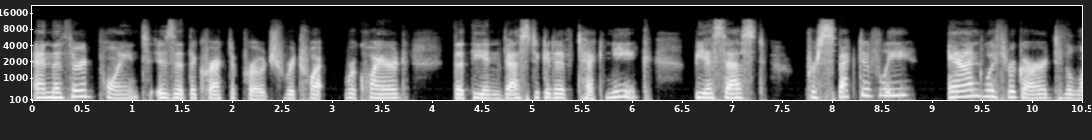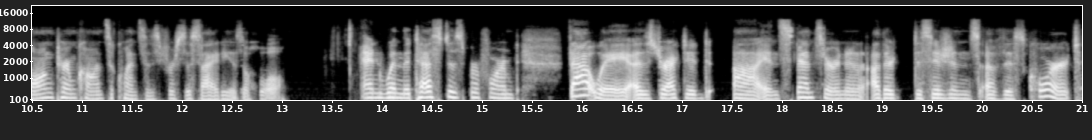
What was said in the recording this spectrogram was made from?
And the third point is that the correct approach required that the investigative technique be assessed prospectively and with regard to the long-term consequences for society as a whole. And when the test is performed that way, as directed uh, in Spencer and in other decisions of this court,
